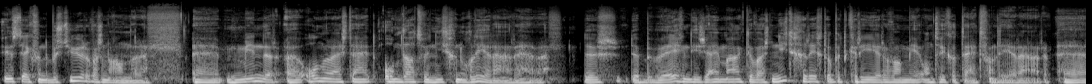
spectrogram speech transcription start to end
insteek van de besturen was een andere. Uh, minder uh, onderwijstijd omdat we niet genoeg leraren hebben. Dus de beweging die zij maakte was niet gericht op het creëren van meer ontwikkeltijd van leraren. Uh,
